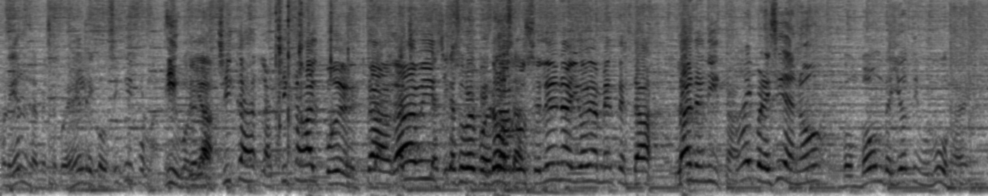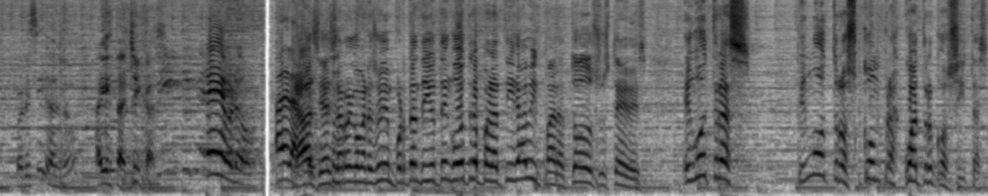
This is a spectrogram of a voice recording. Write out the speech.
Bueno, ya no es la mesa, pues es el rinconcito informativo. De ya. las chicas, las chicas al poder. Está La- Gaby, la chica superpoderosa. está Roselena y obviamente está la nenita. Ay, parecidas, ¿no? Bombón, bellota y burbuja. ¿eh? Parecidas, ¿no? Ahí está, chicas. cerebro. Adelante. Gracias, esa recomendación importante. Yo tengo otra para ti, Gaby, para todos ustedes. En otras, en otros compras cuatro cositas.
